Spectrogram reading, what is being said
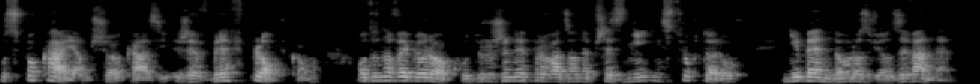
Uspokajam przy okazji, że wbrew plotkom od nowego roku drużyny prowadzone przez nieinstruktorów nie będą rozwiązywane.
